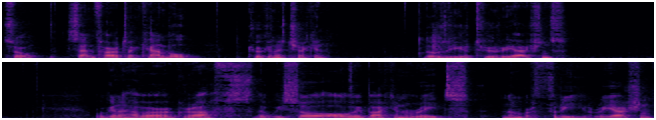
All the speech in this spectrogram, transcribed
So, set fire to a candle, cooking a chicken. Those are your two reactions. We're going to have our graphs that we saw all the way back in rates number three reaction.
